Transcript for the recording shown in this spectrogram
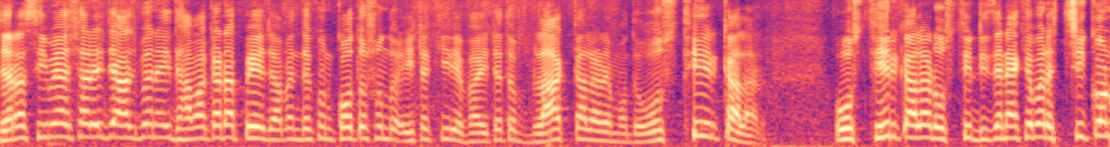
যারা সিমিয়া শাড়ি যে আসবেন, এই ধামাকাটা পেয়ে যাবেন। দেখুন কত সুন্দর। এটা কি রে ভাই? এটা তো ব্ল্যাক কালারের মধ্যে, অস্থির কালার অস্থির কালার, অস্থির ডিজাইন একেবারে চিকন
